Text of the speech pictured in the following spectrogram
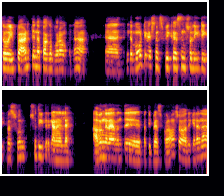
ஸோ இப்போ அடுத்து என்ன பார்க்க போறோம் அப்படின்னா அஹ் இந்த மோட்டிவேஷனல் ஸ்பீக்கர்ஸ்னு சொல்லிக்கிட்டு இப்போ சு- சுத்திட்டு இருக்காங்கல்ல அவங்கள வந்து பத்தி பேச போறோம். ஸோ அதுக்கு என்னன்னா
